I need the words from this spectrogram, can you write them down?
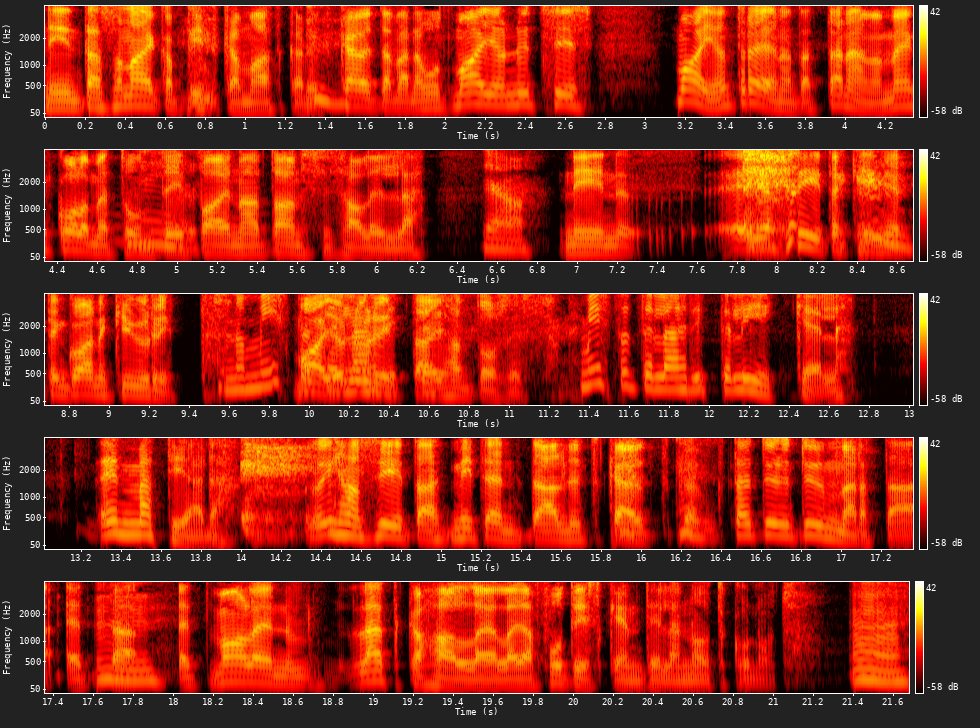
Niin tässä on aika pitkä matka nyt käytävänä, mutta mä aion nyt siis, mä aion treenata. Tänään mä menen kolme tuntia Niin painaa tanssisalille. joo. Niin ei ole siitä kiinni, ettenkö ainakin yrittäisi. No mistä mä te aion lähditte? yrittää ihan tosissani. Mistä te lähditte liikkeelle? En mä tiedä. No ihan siitä, että miten täällä nyt käy. Täytyy nyt ymmärtää, että, mm. että mä olen lätkähalleilla ja futiskentillä notkunut Mm.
